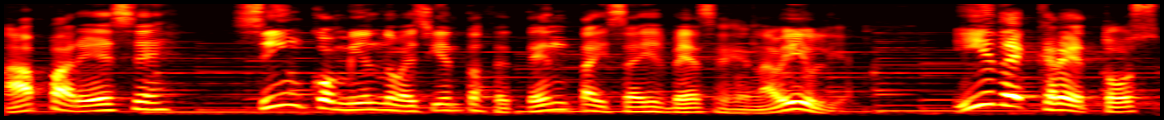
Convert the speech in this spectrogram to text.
aparece 5.976 veces en la Biblia. Y decretos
